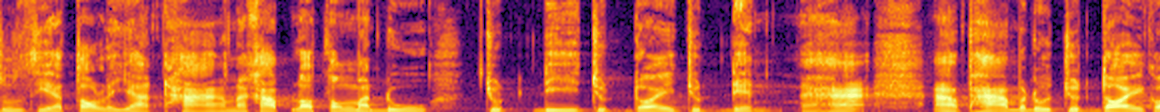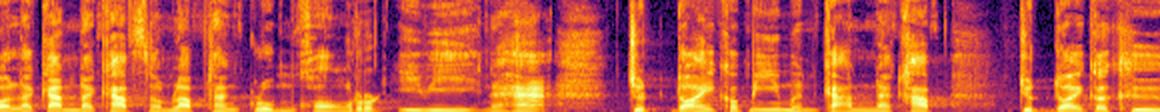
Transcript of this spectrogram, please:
สูญเสียต่อระยะทางนะครับ เราต้องมาดูจุดดีจุดด้อยจุดเด่นนะฮะอ่าพามาดูจุดด้อยก่อนละกันนะครับสำหรับทั้งกลุ่มของรถ EV นะฮะจุดด้อยก็มีเหมือนกันนะครับจุดด้อยก็คือ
